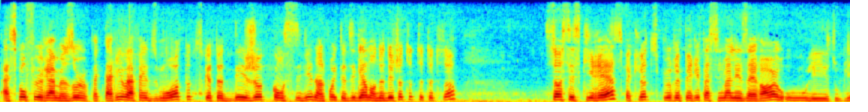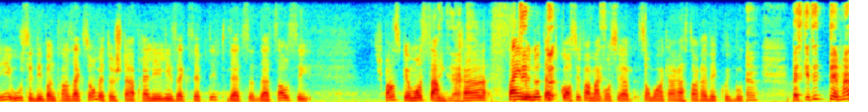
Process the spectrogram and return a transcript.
elle se fait au fur et à mesure. Fait que tu arrives à la fin du mois, tout ce que tu as déjà concilié, dans le fond, il te dit, regarde, on a déjà tout, tout, tout ça. Ça, c'est ce qui reste. Fait que là, tu peux repérer facilement les erreurs ou les oublis, ou c'est des bonnes transactions, mais tu as juste après à les, les accepter. Puis that's it, that's all. C'est... Je pense que moi, ça me Exact. prend cinq minutes à tout- casser faire ma conciliation bancaire à cette heure avec QuickBook. Ah, Parce que, tu sais, tellement.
